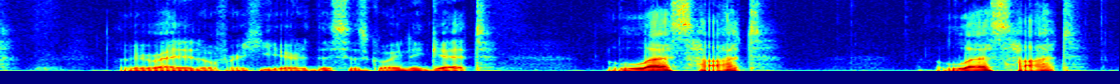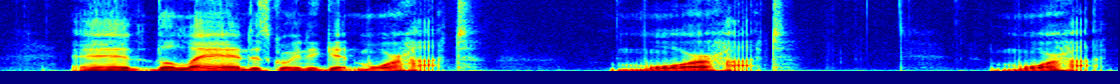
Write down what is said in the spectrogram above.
let me write it over here. This is going to get less hot, less hot, and the land is going to get more hot, more hot, more hot.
